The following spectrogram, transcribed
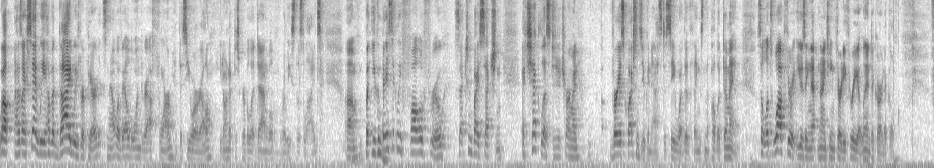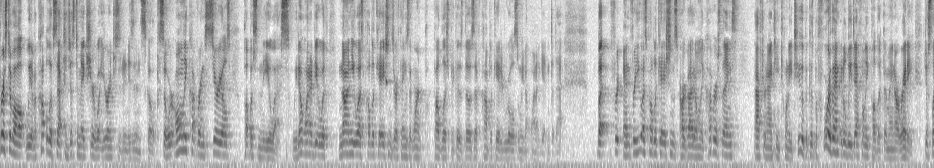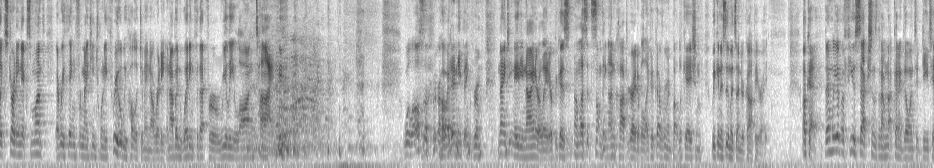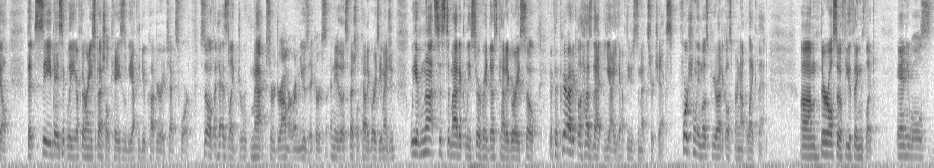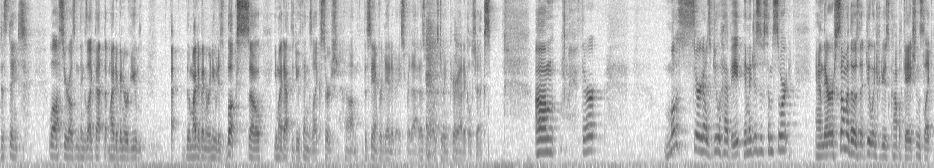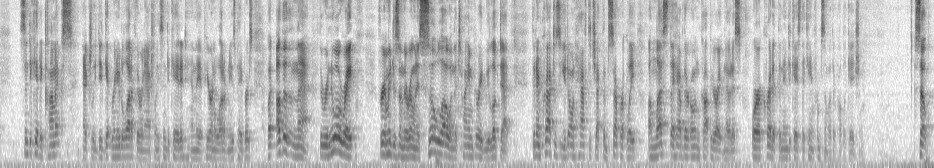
Well, as I said, we have a guide we've prepared. It's now available in draft form at this URL. You don't have to scribble it down, we'll release the slides. Um, but you can basically follow through, section by section, a checklist to determine various questions you can ask to see whether the thing's in the public domain. So let's walk through it using that 1933 Atlantic article. First of all, we have a couple of sections just to make sure what you're interested in is in scope. So we're only covering serials published in the US. We don't want to deal with non-US publications or things that weren't published because those have complicated rules and we don't want to get into that. But for, and for US publications, our guide only covers things after 1922 because before then it'll be definitely public domain already. Just like starting next month, everything from 1923 will be public domain already, and I've been waiting for that for a really long time. we'll also throw at anything from 1989 or later because unless it's something uncopyrightable like a government publication, we can assume it's under copyright. Okay, then we have a few sections that I'm not going to go into detail that see basically if there are any special cases we have to do copyright checks for. So if it has like maps or drama or music or any of those special categories you mentioned, we have not systematically surveyed those categories. So if the periodical has that, yeah, you have to do some extra checks. Fortunately, most periodicals are not like that. Um, there are also a few things like annuals, distinct law serials, and things like that that might have been reviewed that might have been renewed as books, so you might have to do things like search um, the Stanford database for that, as well as doing periodical checks. Um, there, most serials do have images of some sort, and there are some of those that do introduce complications, like syndicated comics actually did get renewed a lot if they were nationally syndicated, and they appear in a lot of newspapers. But other than that, the renewal rate for images on their own is so low in the time period we looked at that in practice you don't have to check them separately unless they have their own copyright notice or a credit that indicates they came from some other publication. So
